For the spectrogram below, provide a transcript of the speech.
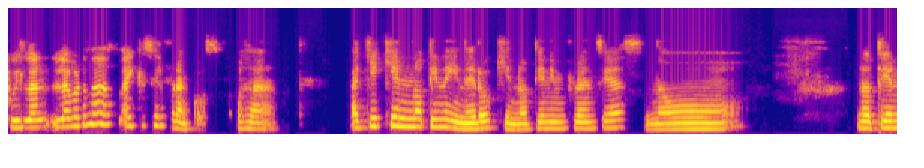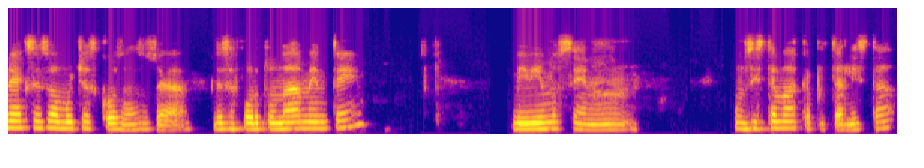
pues la, la verdad, hay que ser francos, o sea, Aquí quien no tiene dinero, quien no tiene influencias, no, no tiene acceso a muchas cosas. O sea, desafortunadamente vivimos en un sistema capitalista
